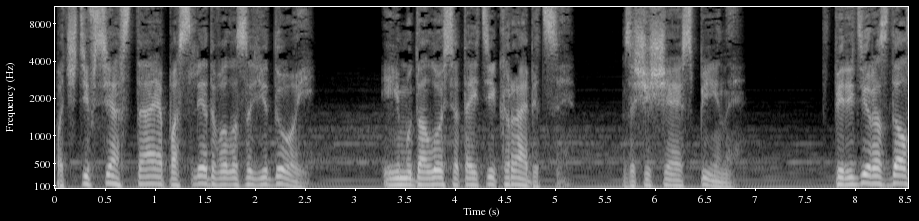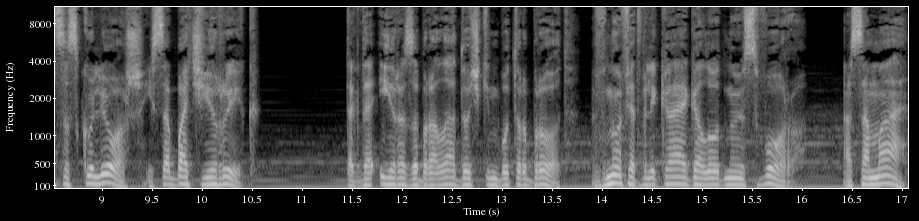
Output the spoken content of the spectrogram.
Почти вся стая последовала за едой, и им удалось отойти к рабице, защищая спины. Впереди раздался скулёж и собачий рык. Тогда Ира забрала дочкин бутерброд, вновь отвлекая голодную свору, а сама,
